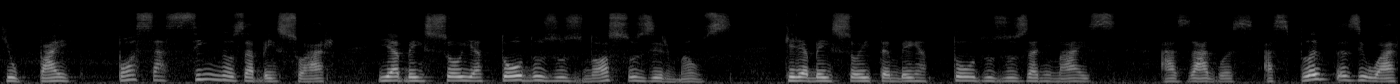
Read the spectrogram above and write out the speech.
Que o Pai possa assim nos abençoar e abençoe a todos os nossos irmãos. Que Ele abençoe também a todos os animais, as águas, as plantas e o ar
